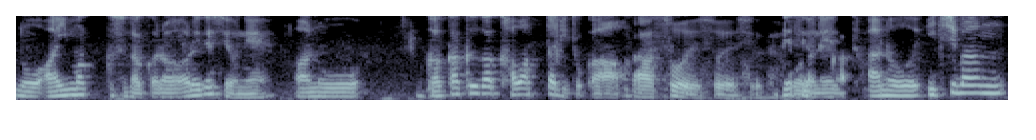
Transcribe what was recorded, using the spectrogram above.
の IMAX だから、あれですよね、あの、画角が変わったりとか、あそうです、そうです。ですよね。あの、一番、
